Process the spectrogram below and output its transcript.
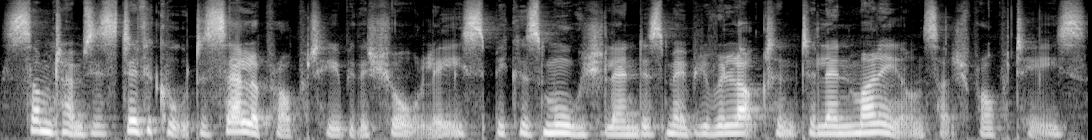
Sometimes it's difficult to sell a property with a short lease because mortgage lenders may be reluctant to lend money on such properties.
